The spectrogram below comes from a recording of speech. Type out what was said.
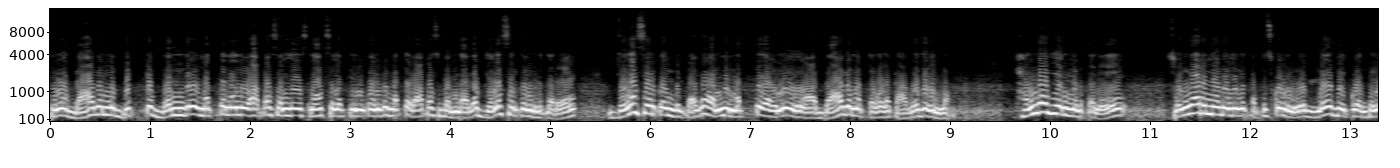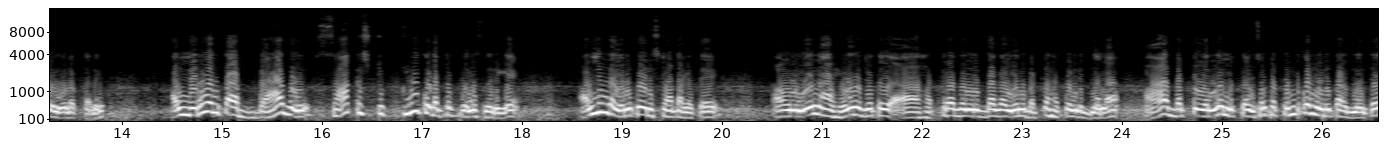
ತನ್ನ ಬ್ಯಾಗನ್ನು ಬಿಟ್ಟು ಬಂದು ಮತ್ತೆ ನಾನು ವಾಪಸ್ ಅಲ್ಲಿ ಸ್ನಾಕ್ಸ್ ಎಲ್ಲ ತಿನ್ಕೊಂಡು ಮತ್ತೆ ವಾಪಸ್ ಬಂದಾಗ ಜನ ಸೇರ್ಕೊಂಡ್ಬಿಡ್ತಾರೆ. ಜನ ಸೇರ್ಕೊಂಡ್ಬಿಟ್ಟಾಗ ಅಲ್ಲಿ ಮತ್ತೆ ಅವನು ಆ ಬ್ಯಾಗ್ ಅನ್ನು ತಗೊಳಕ್ ಆಗೋದೇ ಇಲ್ಲ ಹಾಗಾಗಿ ಏನು ಮಾಡ್ತಾನೆ? ಶೃಂಗಾರ ಮಾಡಿ ತಪ್ಪಿಸ್ಕೊಂಡು ಓಡಲೇಬೇಕು ಅಂತ ಹೇಳಿ ಓಡೋಗ್ತಾನೆ. ಅಲ್ಲಿರುವಂಥ ಬ್ಯಾಗು ಸಾಕಷ್ಟು ಕ್ಲೂ ಕೊಡುತ್ತೆ ಪೊಲೀಸ್ನರಿಗೆ ಅಲ್ಲಿಂದ ಎನ್ಕ್ವೈರಿ ಸ್ಟಾರ್ಟ್ ಆಗುತ್ತೆ. ಅವನು ಏನು ಆ ಹೆಣದ ಜೊತೆ ಆ ಹತ್ರದಲ್ಲಿದ್ದಾಗ ಏನು ಬಟ್ಟೆ ಹಾಕ್ಕೊಂಡಿದ್ನಲ್ಲ ಆ ಬಟ್ಟೆಯನ್ನು ಮತ್ತೆ ಒಂದು ಸ್ವಲ್ಪ ತುಂಬಿಕೊಂಡು ನಡೀತಾ ಇದ್ನಂತೆ.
